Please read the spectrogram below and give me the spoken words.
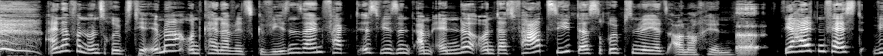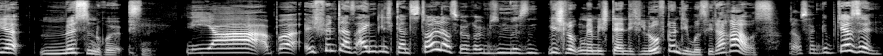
Einer von uns rülpst hier immer und keiner will es gewesen sein. Fakt ist, wir sind am Ende und das Fazit, das rülpsen wir jetzt auch noch hin. Äh. Wir halten fest, wir müssen rülpsen. Ja, aber ich finde das eigentlich ganz toll, dass wir rülpsen müssen. Wir schlucken nämlich ständig Luft und die muss wieder raus. Das ergibt ja Sinn.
